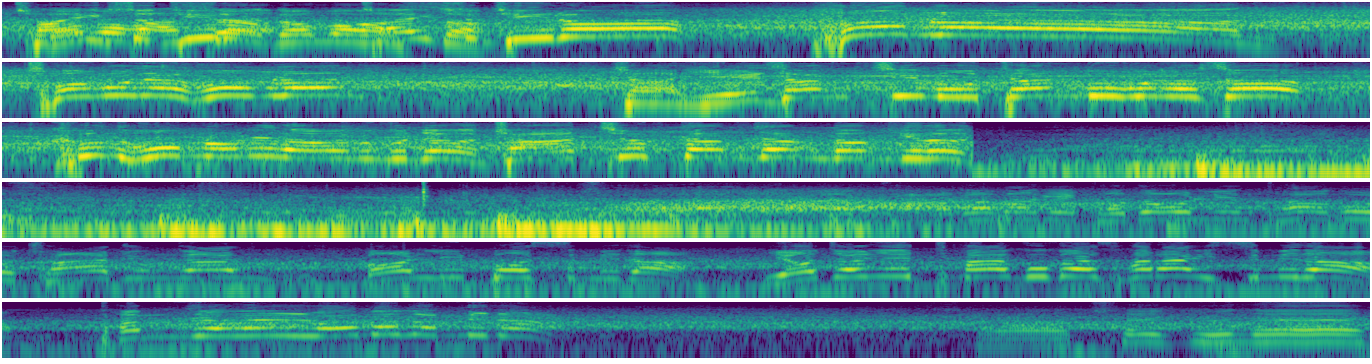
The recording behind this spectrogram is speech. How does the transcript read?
좌익수 넘어갔어요, 뒤로, 넘어갔어. 좌익수 뒤로 홈런! 정훈의 홈런! 자 예상치 못한 부분에서 큰 홈런이 나오는군요. 좌측 담장 넘기는 좌중간 멀리 뻗습니다. 여전히 타구가 살아 있습니다. 담장을 넘어갑니다. 자, 최근에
